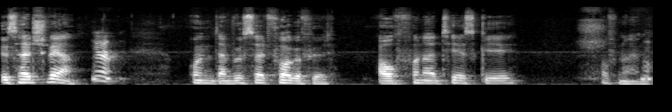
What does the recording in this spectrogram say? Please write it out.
ist halt schwer. Ja. Und dann wirst du halt vorgeführt. Auch von der TSG Hoffenheim.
